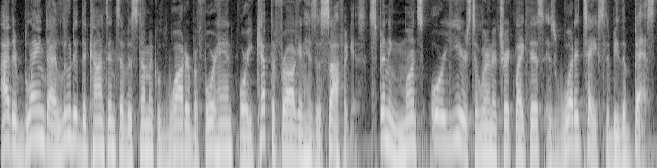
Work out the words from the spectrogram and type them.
either Blaine diluted the contents of his stomach with water beforehand, or he kept the frog in his esophagus. Spending months or years to learn a trick like this is what it takes to be the best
